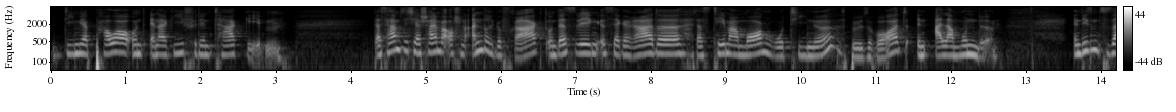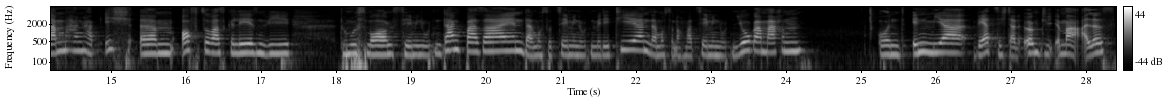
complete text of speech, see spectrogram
die mir Power und Energie für den Tag geben? Das haben sich ja scheinbar auch schon andere gefragt und deswegen ist ja gerade das Thema Morgenroutine, das böse Wort, in aller Munde. In diesem Zusammenhang habe ich ähm, oft sowas gelesen wie, du musst morgens zehn Minuten dankbar sein, dann musst du zehn Minuten meditieren, dann musst du nochmal zehn Minuten Yoga machen. Und in mir wehrt sich dann irgendwie immer alles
